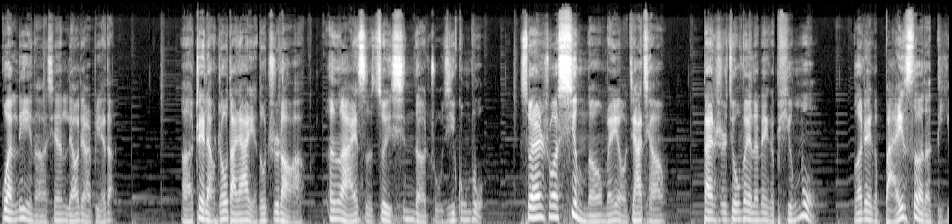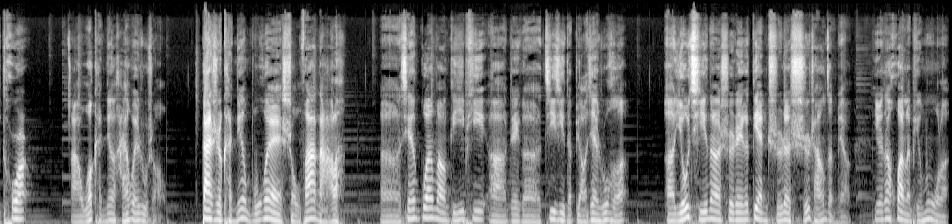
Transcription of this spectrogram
惯例呢，先聊点别的。呃，这两周大家也都知道啊，NS 最新的主机公布，虽然说性能没有加强，但是就为了那个屏幕和这个白色的底托儿啊，我肯定还会入手，但是肯定不会首发拿了。呃，先观望第一批啊，这个机器的表现如何。呃，尤其呢是这个电池的时长怎么样？因为它换了屏幕了，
